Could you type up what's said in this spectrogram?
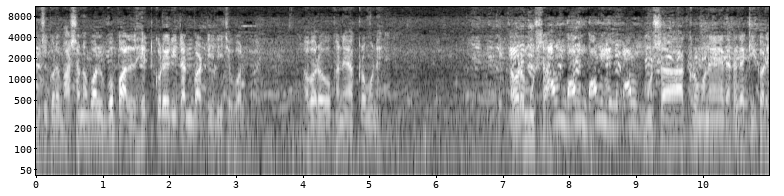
কিছু করে ভাসানো বল গোপাল, হেড করে রিটার্ন বাটিয়ে দিয়েছে বল। আবারও ওখানে আক্রমণে। আবারও মুসা মুসা আক্রমণে দেখা যাক কি করে।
